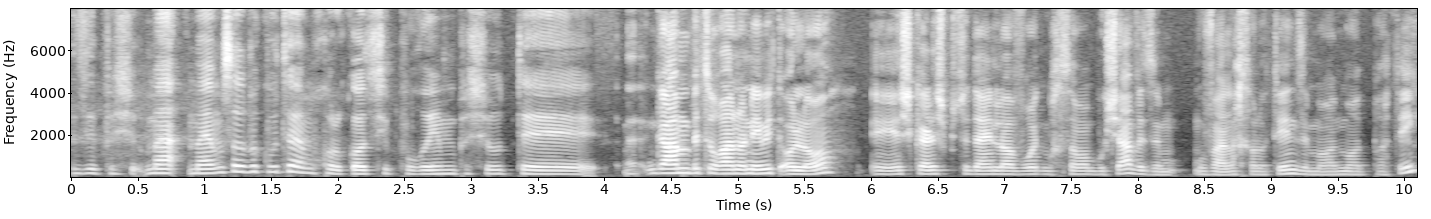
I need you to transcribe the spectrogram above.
זה פשוט, מה, מה הן עושות בקבוצה? הן חולקות סיפורים פשוט... אה... גם בצורה אנונימית או לא. אה, יש כאלה שפשוט עדיין לא עברו את מחסום הבושה, וזה מובן לחלוטין, זה מאוד מאוד פרטי.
